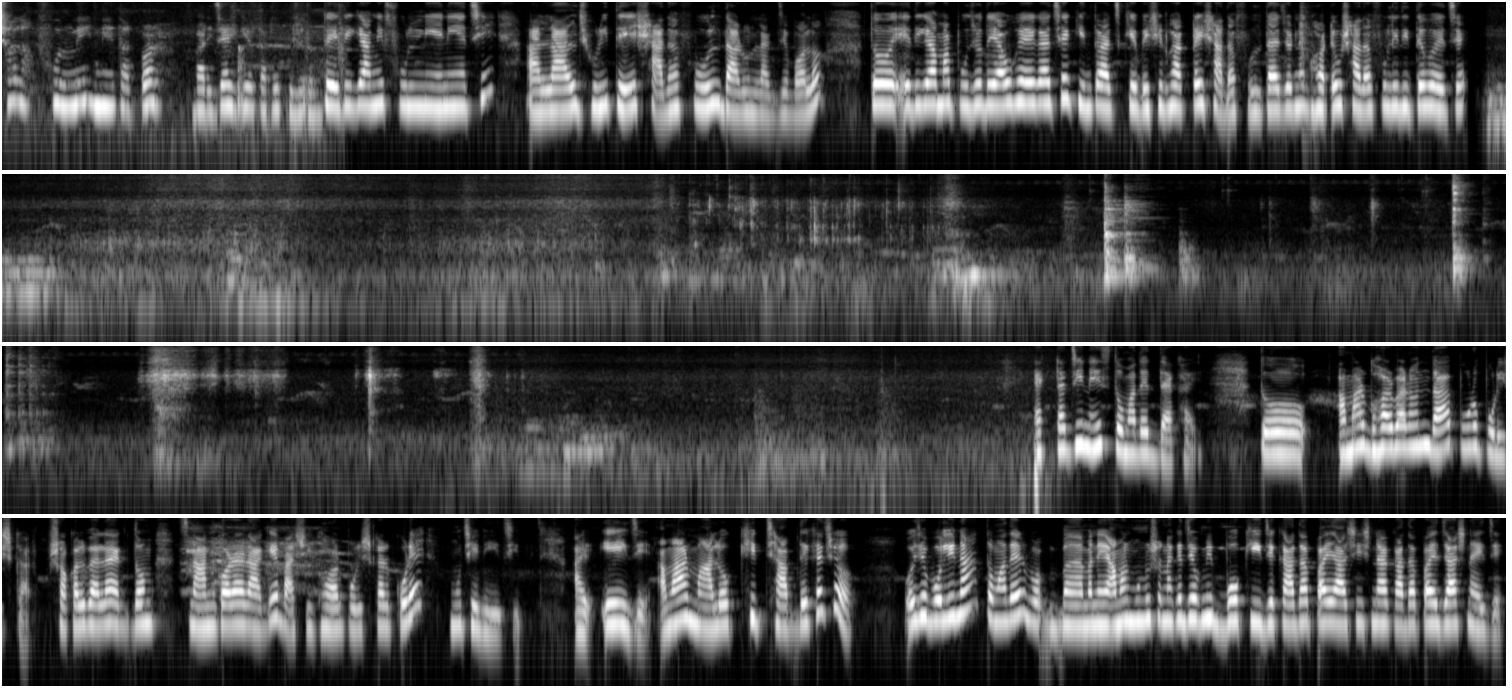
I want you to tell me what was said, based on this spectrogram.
চলো, ফুল নিই, নিয়ে তারপর বাড়ি যাই, গিয়ে তারপর পুজো দেবো। তো এদিকে আমি ফুল নিয়ে নিয়েছি, আর লাল ঝুড়িতে সাদা ফুল দারুণ লাগছে, বলো? তো এদিকে আমার পুজো দেওয়াও হয়ে গেছে, কিন্তু আজকে বেশিরভাগটাই সাদা ফুল, তাই জন্য ঘটেও সাদা ফুলই দিতে হয়েছে। একটা জিনিস তোমাদের দেখায় তো আমার ঘর বারান্দা পুরো পরিষ্কার। সকালবেলা একদম স্নান করার আগে বাসি ঘর পরিষ্কার করে মুছে নিয়েছি। আর এই যে আমার মা লক্ষ্মীর ছাপ দেখেছ? ওই যে বলি না তোমাদের মানে আমার মনুষোনাকে যে আমি বকি যে কাদা পায়ে আসিস না, কাদা পায়ে যাস না, এই যে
